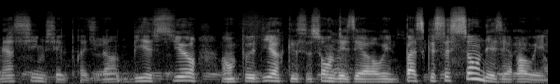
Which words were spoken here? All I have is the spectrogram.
merci, Monsieur le Président. Bien sûr, on peut dire que ce sont des héroïnes, parce que ce sont des héroïnes,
